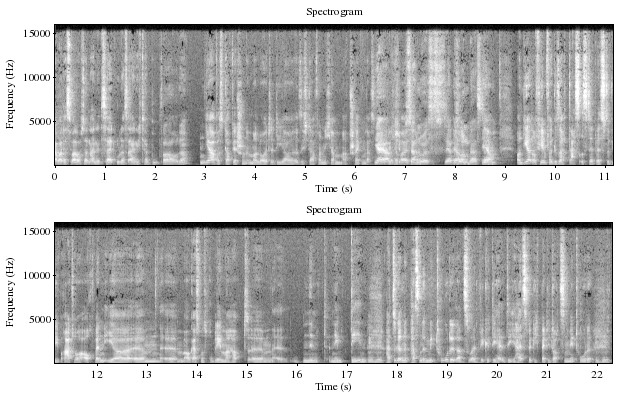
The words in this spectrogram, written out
Aber das war doch dann eine Zeit, wo das eigentlich tabu war, oder? Ja, aber es gab ja schon immer Leute, die ja sich davon nicht haben abschrecken lassen. Ja, ja, ich, ich sag ne? nur, es ist sehr besonders. Ja. Und die hat auf jeden Fall gesagt, das ist der beste Vibrator, auch wenn ihr ähm, ähm, Orgasmusprobleme habt, ähm, äh, nimmt, nehmt den. Mhm. Hat sogar eine passende Methode dazu entwickelt, die, die heißt wirklich Betty Dodson Methode. Mhm.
